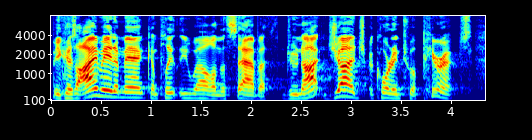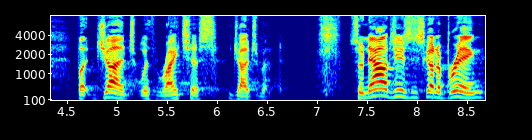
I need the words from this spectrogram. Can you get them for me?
Because I made a man completely well on the Sabbath. Do not judge according to appearance, but judge with righteous judgment. So now Jesus is going to bring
